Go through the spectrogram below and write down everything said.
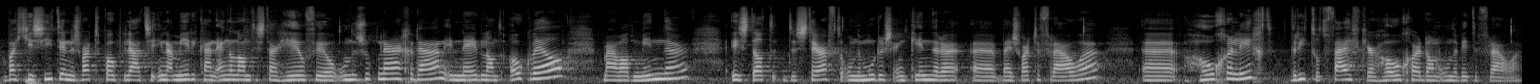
wat je ziet in de zwarte populatie in Amerika en Engeland is daar heel veel onderzoek naar gedaan. In Nederland ook wel, maar wat minder. Is dat de sterfte onder moeders en kinderen eh, bij zwarte vrouwen eh, hoger ligt. Drie tot vijf keer hoger dan onder witte vrouwen.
